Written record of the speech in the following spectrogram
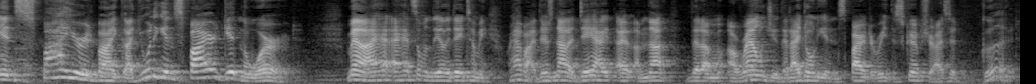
Inspired by God. You want to get inspired? Get in the Word. Man, I, I, had someone the other day tell me, Rabbi, there's not a day I, I, I'm not that I'm around you that I don't get inspired to read the Scripture. I said, good.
